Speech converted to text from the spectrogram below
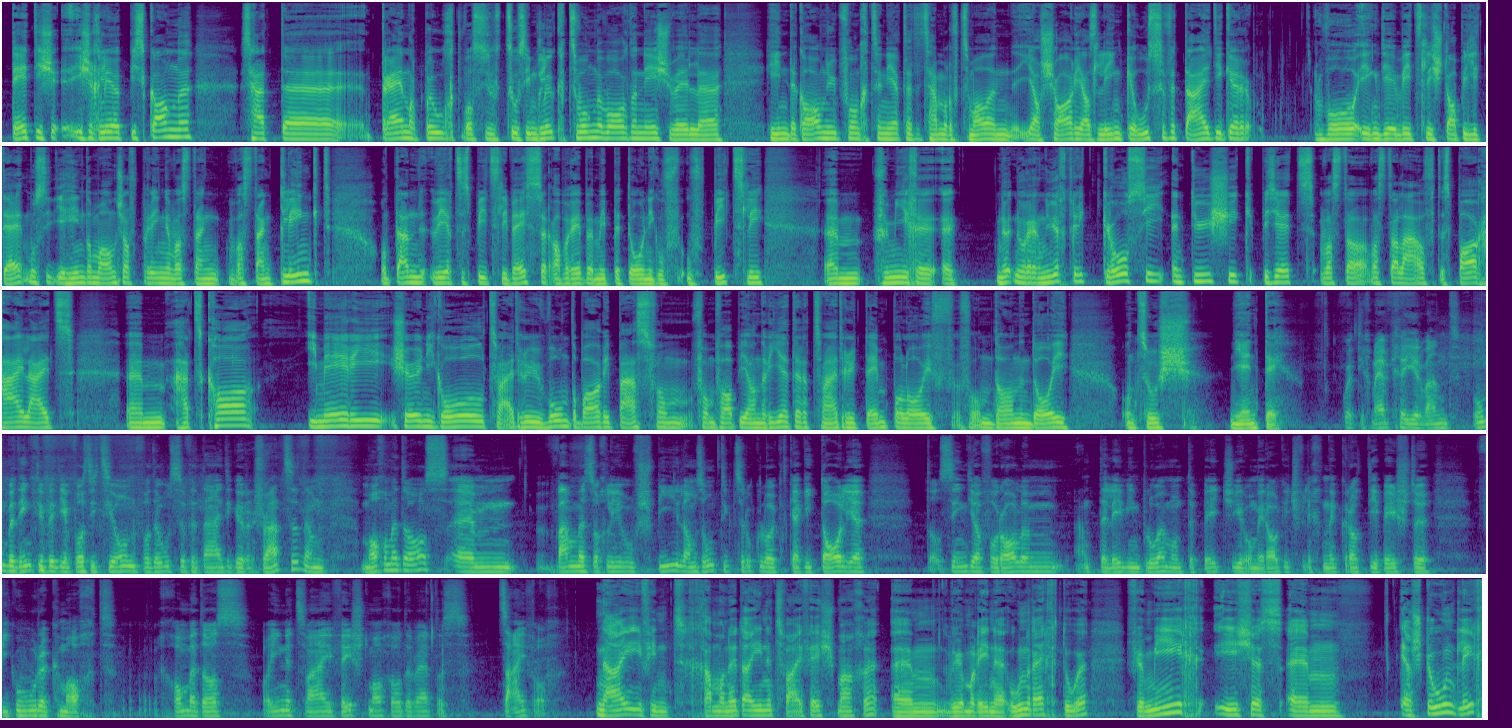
dort ist, ist ein bisschen etwas gegangen. Es hat äh, einen Trainer gebraucht, der zu seinem Glück gezwungen worden ist, weil äh, hinten gar nichts funktioniert hat. Jetzt haben wir auf einmal einen Yashari als linken Außenverteidiger, wo irgendwie ein bisschen Stabilität muss in die Hintermannschaft bringen, was dann, was dann gelingt. Und dann wird es ein bisschen besser, aber eben mit Betonung auf, auf bisschen. Ähm, für mich eine, eine nicht nur Ernüchterung, grosse Enttäuschung bis jetzt, was da, was da läuft. Ein paar Highlights ähm, hat es gehabt. Imeri, schöne Goal, zwei, drei wunderbare Pässe vom, vom Fabian Rieder, zwei, drei Tempoläufe vom Dan Doi und sonst niente. Gut, ich merke, ihr wollt unbedingt über die Position der Außenverteidiger schwätzen, dann machen wir das. Ähm, wenn man so ein bisschen aufs Spiel am Sonntag zurückschaut gegen Italien, da sind ja vor allem der Levin Blum und der Pecci Romeragic vielleicht nicht gerade die besten Figuren gemacht. Kann man das an Ihnen zwei festmachen oder wäre das zu einfach? Nein, ich finde, kann man nicht an ihnen zwei festmachen. Ähm, würde man ihnen Unrecht tun. Für mich ist es ähm, erstaunlich,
